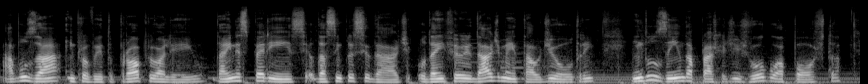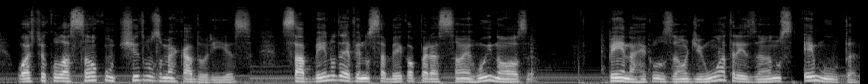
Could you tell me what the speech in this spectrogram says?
Abusar em proveito próprio ou alheio da inexperiência ou da simplicidade ou da inferioridade mental de outrem, induzindo a prática de jogo ou aposta ou a especulação com títulos ou mercadorias, sabendo ou devendo saber que a operação é ruinosa. Pena reclusão de 1 a 3 anos e multa.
